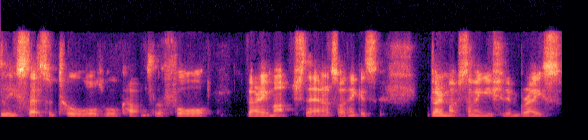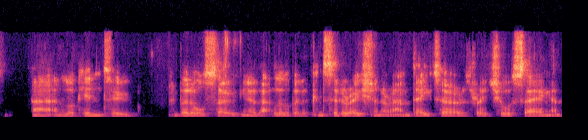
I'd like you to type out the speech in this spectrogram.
these sets of tools will come to the fore very much there. So I think it's very much something you should embrace uh, and look into, but also, you know, that little bit of consideration around data, as Rachel was saying, and,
